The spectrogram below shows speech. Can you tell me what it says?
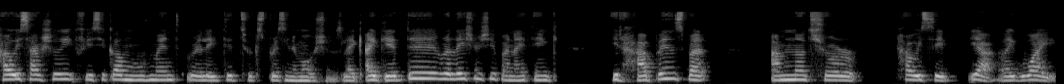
how is actually physical movement related to expressing emotions like i get the relationship and i think it happens but i'm not sure how is it yeah like why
